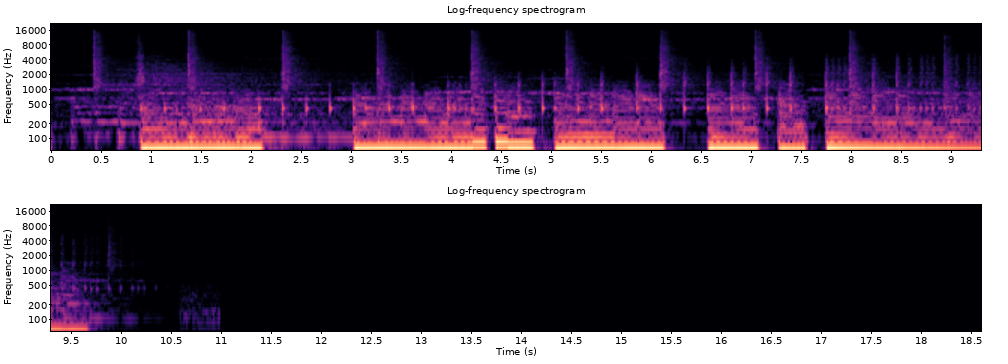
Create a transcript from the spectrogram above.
あ。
